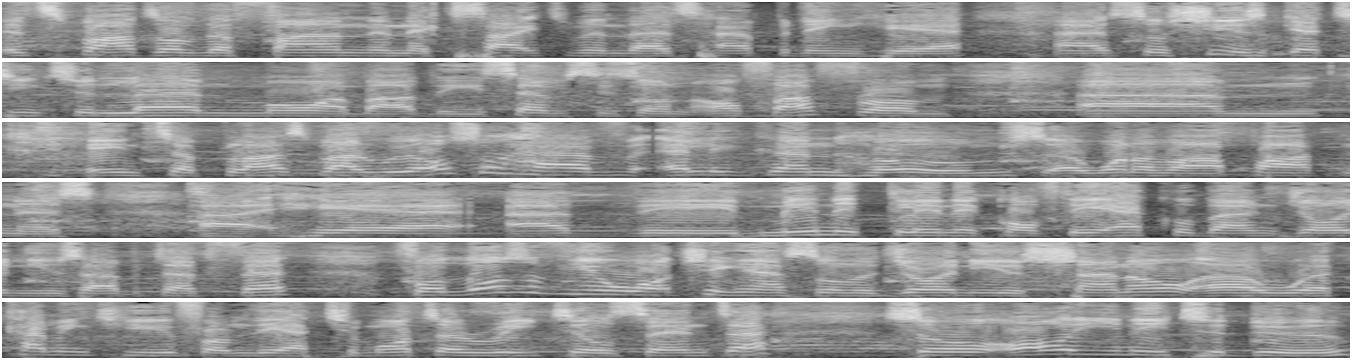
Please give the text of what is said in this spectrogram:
it's part of the fun and excitement that's happening here. Uh, so, she's getting to learn more about the services on offer from um, Interplus, but we also have Elegant Homes, uh, one of our partners uh, here at the mini clinic of the EcoBank Joy News Habitat Fair. For those of you watching watching us on the Joy News channel. Uh, we're coming to you from the Achimota Retail Center. So all you need to do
